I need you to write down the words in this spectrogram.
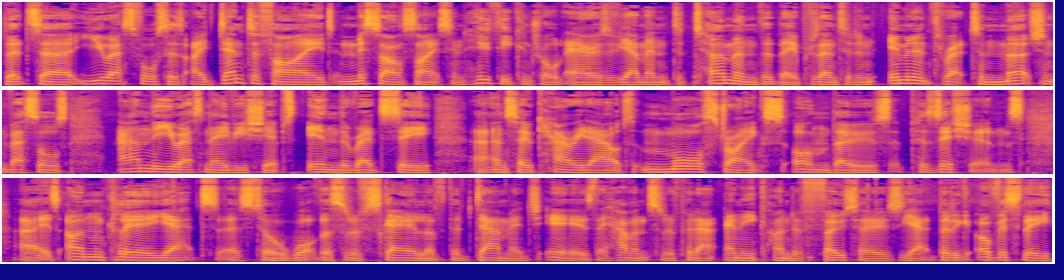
that uh, US forces identified missile sites in Houthi controlled areas of Yemen, determined that they presented an imminent threat to merchant vessels and the US Navy ships in the Red Sea, and so carried out more strikes on those positions. Uh, it's unclear yet as to what the sort of scale of the damage is. They haven't sort of put out any kind of photos yet, but obviously,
